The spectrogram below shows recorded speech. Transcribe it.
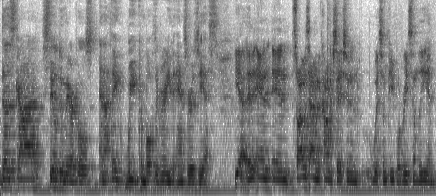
Does God still do miracles? And I think we can both agree the answer is yes. Yeah, and, and and so I was having a conversation with some people recently, and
